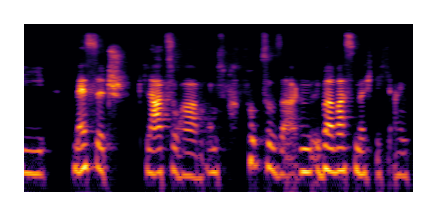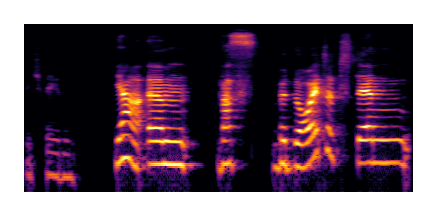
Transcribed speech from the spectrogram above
die Message klar zu haben, um es mal so zu sagen. Über was möchte ich eigentlich reden? Ja, ähm, was bedeutet denn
